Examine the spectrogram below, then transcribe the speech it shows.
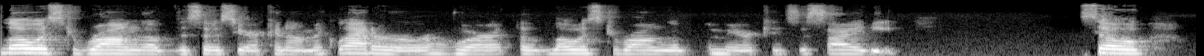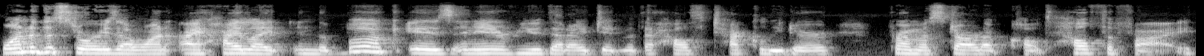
lowest rung of the socioeconomic ladder or who are at the lowest rung of American society. So one of the stories I want I highlight in the book is an interview that I did with a health tech leader from a startup called Healthify.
